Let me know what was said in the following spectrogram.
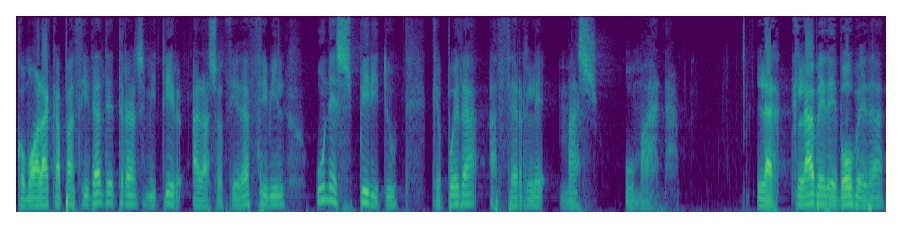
como a la capacidad de transmitir a la sociedad civil un espíritu que pueda hacerle más humana. La clave de bóveda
